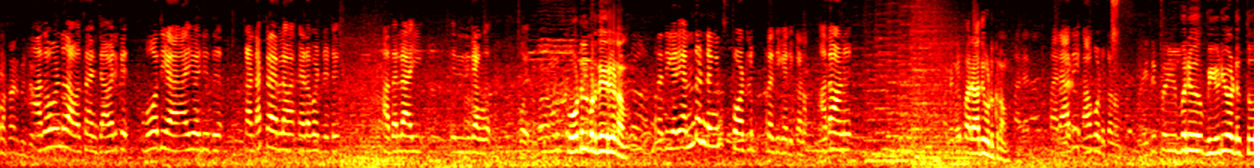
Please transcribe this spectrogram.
അവസാനിപ്പിച്ചു? അതുകൊണ്ട് അവസാനിച്ചു. അവർക്ക് ബോധ്യമായി ഒരു ഇത് കണ്ടക്ടറെല്ലാം ഇടപെട്ടിട്ട് അതെല്ലാം ഈ അങ്ങ് പോയി. സ്പോട്ടിൽ പ്രതികരിക്കണം. പ്രതികരി എന്തുണ്ടെങ്കിലും സ്പോട്ടിൽ പ്രതികരിക്കണം. അതാണ് പരാതി കൊടുക്കണം. പരാതി- ആ കൊടുക്കണം. ഇതിപ്പോ ഇവർ വീഡിയോ എടുത്തു.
